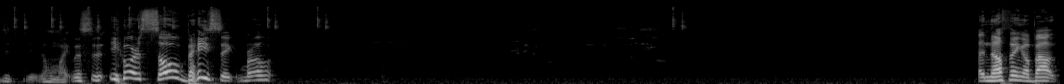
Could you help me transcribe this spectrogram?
d- d- Oh my! This is you are so basic, bro. Nothing about.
